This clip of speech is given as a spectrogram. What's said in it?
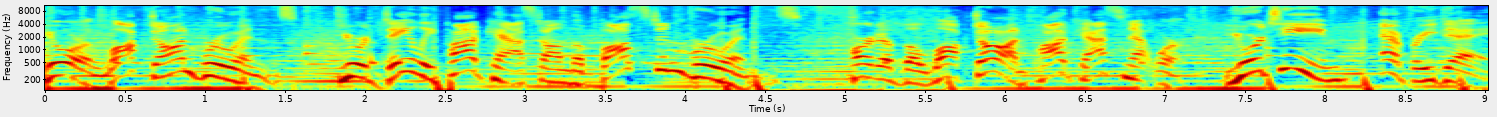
Your Locked On Bruins, your daily podcast on the Boston Bruins part of the Locked On Podcast Network. Your team every day.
